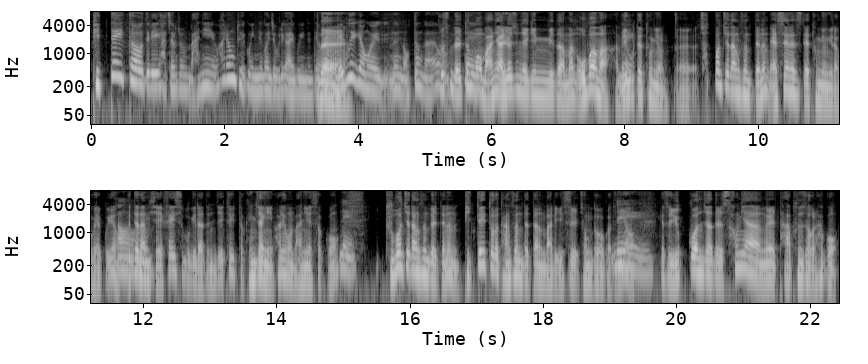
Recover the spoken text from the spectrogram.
빅데이터들이 가장 좀 많이 활용되고 있는 건 이제 우리가 알고 있는데 네. 외국의 경우에는 어떤가요? 그렇습니다. 일단 네. 뭐 많이 알려진 얘기입니다만 오바마 미국 네. 대통령 어, 첫 번째 당선 때는 SNS 대통령이라고 했고요. 어. 그때 당시에 페이스북이라든지 트위터 굉장히 활용을 많이 했었고 네. 두 번째 당선될 때는 빅데이터로 당선됐다는 말이 있을 정도거든요. 네. 그래서 유권자들 성향을 다 분석을 하고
